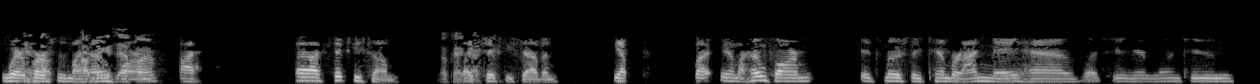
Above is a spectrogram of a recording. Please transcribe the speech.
Where And versus how- my how home is that farm? I uh 60 some, Okay, like gotcha. 67. Yep. But you know my home farm, it's mostly timber. I may have let's see here one two,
